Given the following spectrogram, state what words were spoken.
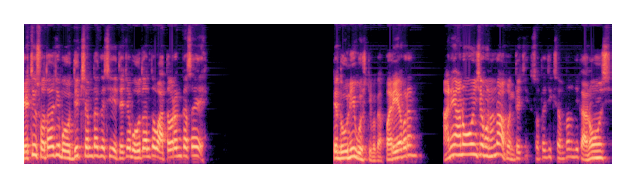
त्याची स्वतःची बौद्धिक क्षमता कशी आहे? त्याच्या भोवतालचं वातावरण कसं आहे? ते दोन्ही गोष्टी बघा पर्यावरण आणि अनुवंश म्हणून ना आपण त्याची स्वतःची क्षमता म्हणजे अनुवंश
